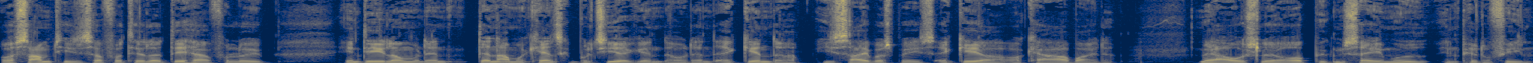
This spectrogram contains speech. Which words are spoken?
Og samtidig så fortæller det her forløb en del om, hvordan den amerikanske politiagent og hvordan agenter i cyberspace agerer og kan arbejde med at afsløre og opbygge en sag mod en pædofil.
